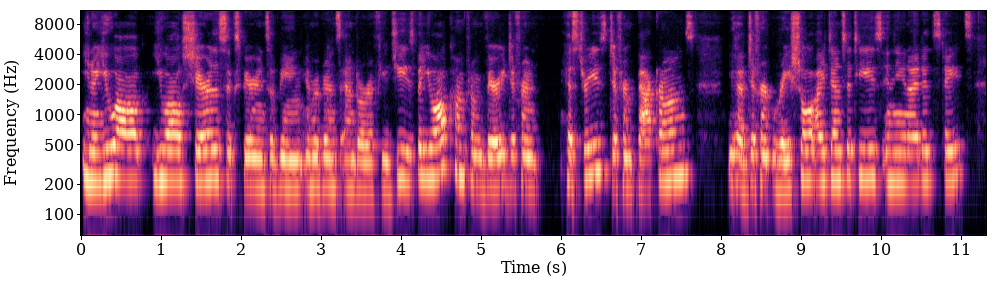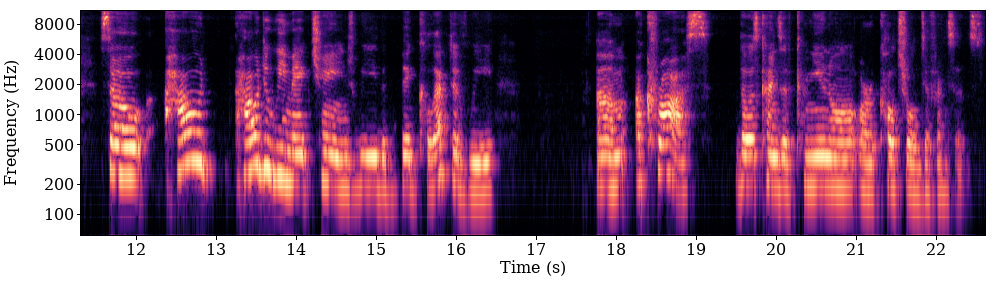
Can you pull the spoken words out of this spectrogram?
you know you all you all share this experience of being immigrants and or refugees but you all come from very different histories different backgrounds. You have different racial identities in the united states. So how how do we make change we the big collective we um, across those kinds of communal or cultural differences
